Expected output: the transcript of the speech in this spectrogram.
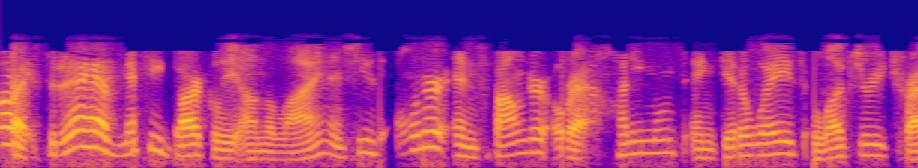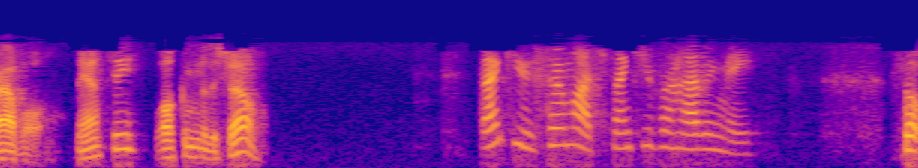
All right, so today I have Nancy Barkley on the line, and she's owner and founder over at Honeymoons and Getaways Luxury Travel. Nancy, welcome to the show. Thank you so much. Thank you for having me. So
